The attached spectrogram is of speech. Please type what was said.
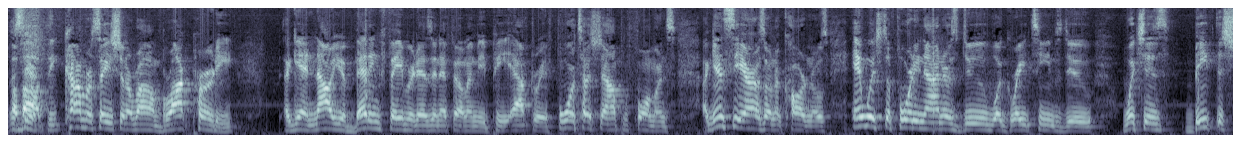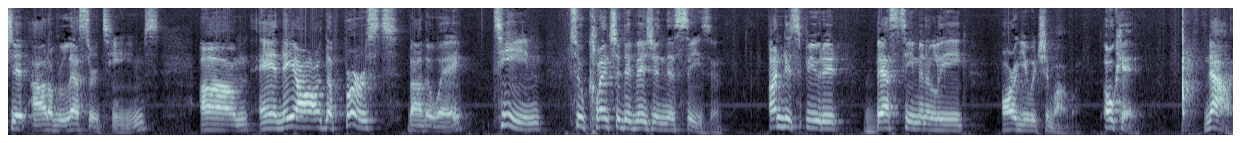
Let's about the conversation around Brock Purdy. Again, now you're betting favorite as an NFL MVP after a four touchdown performance against the Arizona Cardinals, in which the 49ers do what great teams do, which is beat the shit out of lesser teams. Um, and they are the first, by the way, team to clinch a division this season. Undisputed, best team in the league. Argue with your mama. Okay, now,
